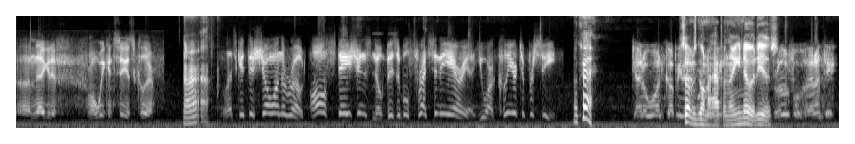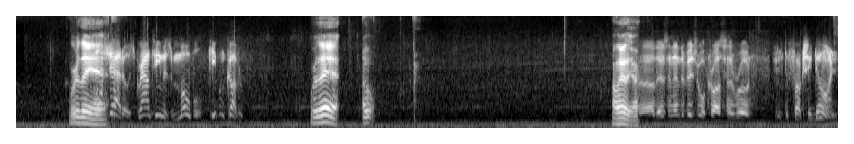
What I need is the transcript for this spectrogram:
Uh, negative. From what we can see, it's clear. Alright. Let's get this show on the road. All stations, no visible threats in the area. You are clear to proceed. Okay. Shadow 1, copy Something's gonna happen though. You know it is. Where are they at? All shadows, ground team is mobile. Keep them covered. Where are they at? Oh. Oh, there they are. Uh, there's an individual crossing the road. What the fuck's he doing?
